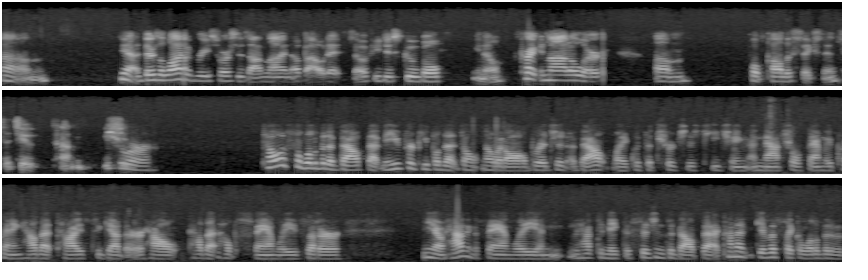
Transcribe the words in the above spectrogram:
Um, yeah, there's a lot of resources online about it. So if you just Google, you know, Creighton model or um, Pope Paul Institute, um, you should Sure. Tell us a little bit about that, maybe for people that don't know at all, Bridget, about like what the church is teaching and natural family planning, how that ties together, how how that helps families that are, you know, having a family and we have to make decisions about that. Kind of give us like a little bit of a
